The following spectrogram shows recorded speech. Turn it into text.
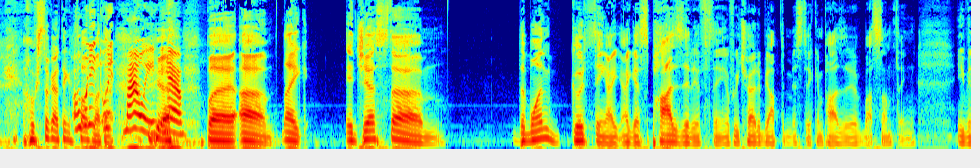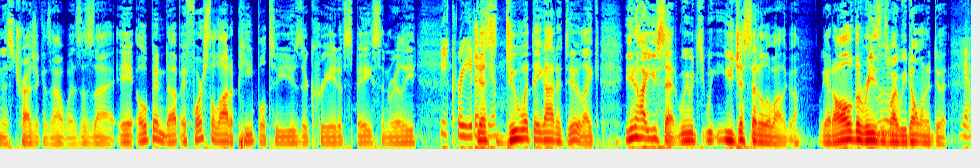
we still got to think Oh, talk when it, about that. Maui, yeah. But um, like it just um, the one good thing, I, I guess, positive thing, if we try to be optimistic and positive about something, even as tragic as that was, is that it opened up, it forced a lot of people to use their creative space and really Be creative. just yeah. do what they got to do. Like you know how you said we, would, we you just said a little while ago. We had all the reasons why we don't want to do it. Mm-hmm. Yeah.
